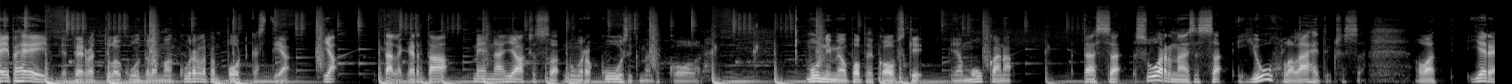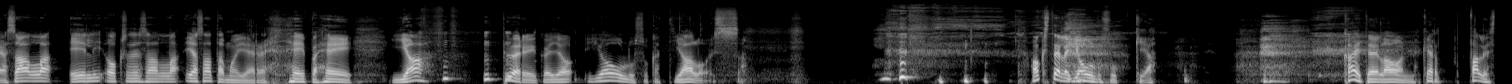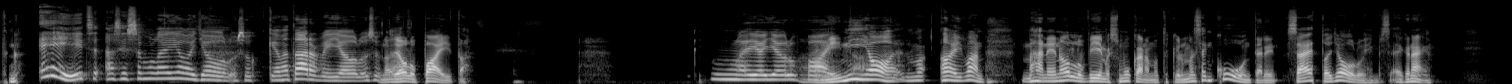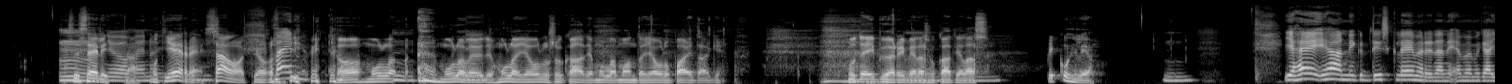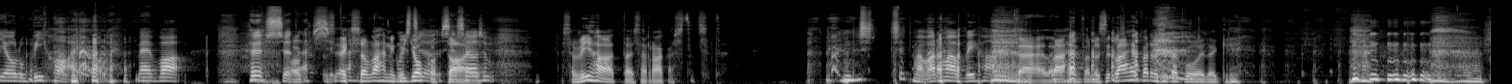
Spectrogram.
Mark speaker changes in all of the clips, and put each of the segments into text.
Speaker 1: Heipä hei ja tervetuloa kuuntelemaan Kuraläpän podcastia. Ja tällä kertaa mennään jaksossa numero 63. Mun nimi on Popjakovski ja mukana tässä suoranaisessa juhlalähetyksessä ovat Jere ja Salla, eli Oksasen Salla ja Satamo Jere. Heipä hei. Ja pyöriikö jo joulusukat jaloissa? Onko teillä joulusukkia? Kai teillä on. Kerro, paljastako?
Speaker 2: Ei, itse asiassa mulla ei ole joulusukkia. Mä tarviin joulusukkia.
Speaker 1: No joulupaita.
Speaker 2: Mulla ei ole joulupaita.
Speaker 1: Niin, niin joo, mä, aivan. Mähän en ollut viimeksi mukana, mutta kyllä mä sen kuuntelin. Sä et ole jouluihmis, eikö näin? Se selittää. Mm, Mutta Jere, sä oot jouluihminen.
Speaker 3: En... Joo, mulla, mm. mulla niin. löytyy. Mulla joulusukaat ja mulla on monta joulupaitaakin. Mutta ei pyöri vielä mm. sukaat jalassa. Pikkuhiljaa.
Speaker 2: Mm. Ja hei, ihan niin kuin disclaimerina, niin emme mikään jouluvihaaja ole. Me ei vaan hössötä Onko, sitä.
Speaker 1: Eikö se ole vähän niin kuin Musta joko se, tai? Se, se, se... Sä vihaat tai sä rakastat sitä?
Speaker 2: Sitten mä varmaan vihaan.
Speaker 1: Täällä. Lähempänä, lähempänä sitä kuitenkin.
